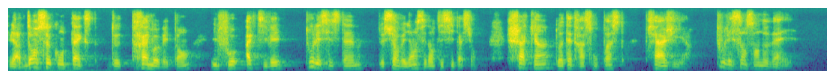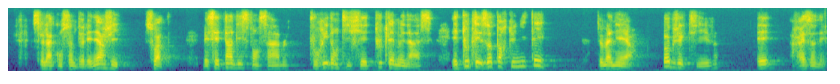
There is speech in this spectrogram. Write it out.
Eh bien, Dans ce contexte de très mauvais temps, il faut activer tous les systèmes de surveillance et d'anticipation. Chacun doit être à son poste, prêt à agir, tous les sens en éveil. Cela consomme de l'énergie, soit, mais c'est indispensable pour identifier toutes les menaces et toutes les opportunités de manière objective et raisonnée.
